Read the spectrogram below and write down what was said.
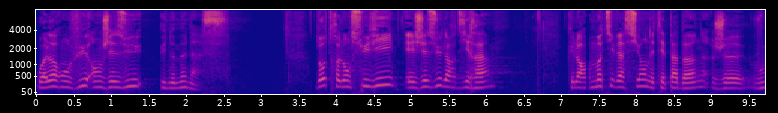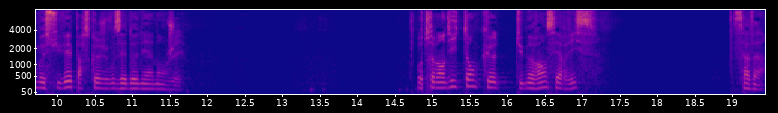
Ou alors ont vu en Jésus une menace. D'autres l'ont suivi et Jésus leur dira que leur motivation n'était pas bonne, je vous me suivez parce que je vous ai donné à manger. Autrement dit, tant que tu me rends service, ça va.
